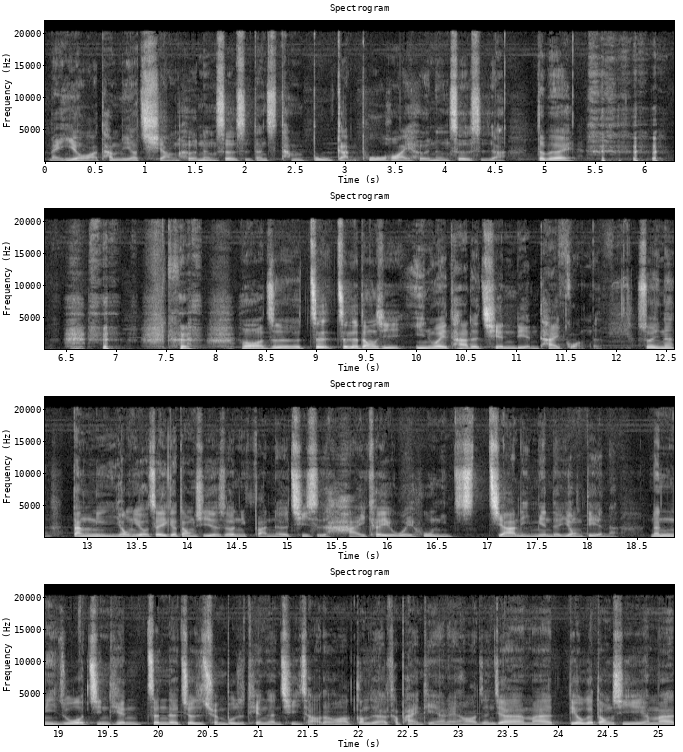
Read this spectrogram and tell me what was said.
没有啊，他们要抢核能设施，但是他们不敢破坏核能设施啊，对不对？哦，这这这个东西，因为它的牵连太广了，所以呢，当你拥有这个东西的时候，你反而其实还可以维护你家里面的用电呢、那你如果今天真的就是全部是天然气草的话，光着要靠拍天然来哈，人家他妈丢个东西，他妈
